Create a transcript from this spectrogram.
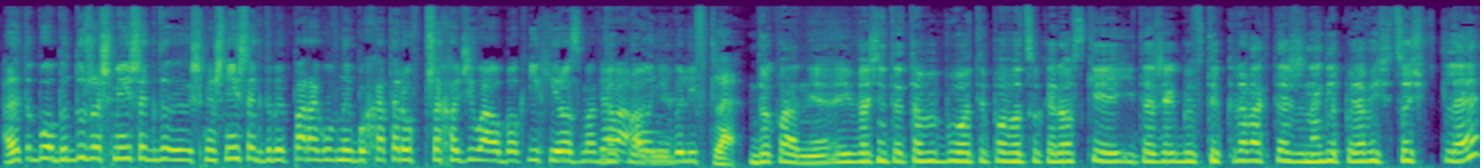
ale to byłoby dużo śmiejsze, gdy, śmieszniejsze, gdyby para głównych bohaterów przechodziła obok nich i rozmawiała, a Dokładnie. oni byli w tle. Dokładnie. I właśnie to, to by było typowo cukerowskie i też jakby w tych krowach też, że nagle pojawia się coś w tle,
